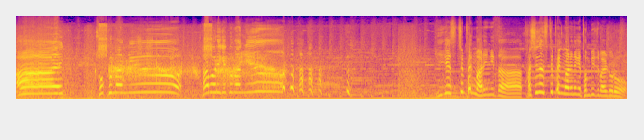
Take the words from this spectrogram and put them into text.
아이 좋구만요 가버리겠구만요. 이게 스팀팩 마린이다. 다시는 스팀팩 마린에게 덤비지 말도록.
